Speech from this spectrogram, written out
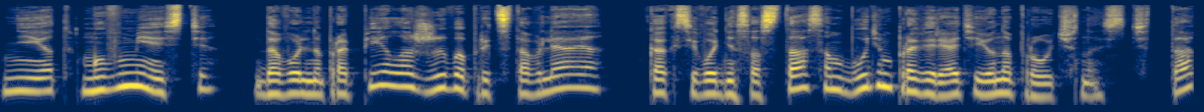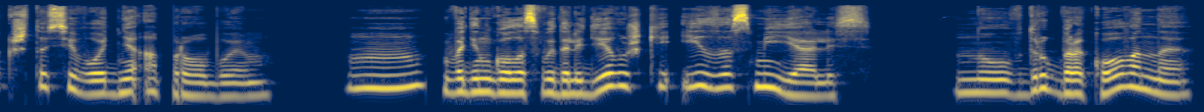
«Нет, мы вместе», — довольно пропела, живо представляя, как сегодня со Стасом будем проверять ее на прочность. Так что сегодня опробуем. «М-м-м», в один голос выдали девушки и засмеялись. «Ну, вдруг бракованная?»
